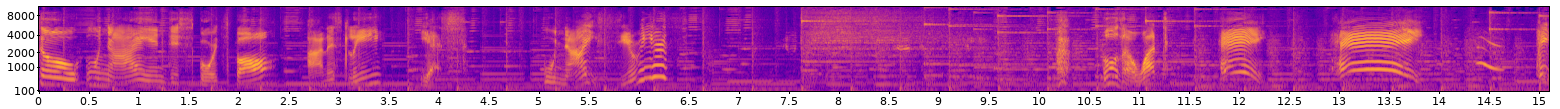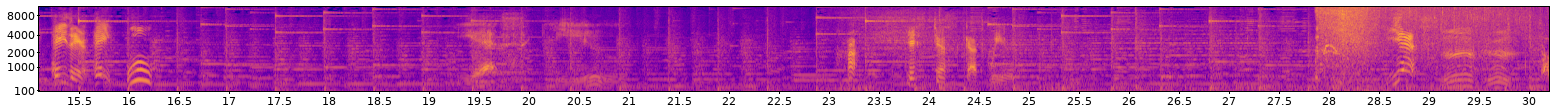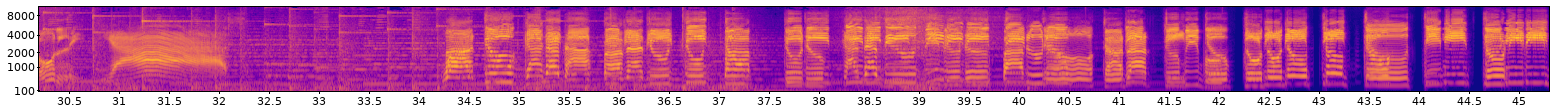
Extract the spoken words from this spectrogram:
So, Unai in the sports ball? Honestly, yes. Unai, serious? Who the what? Hey! Hey! Hey, hey there, hey, woo! Yes, you. This just got weird. Totally, yes. What do gotta da ba da do do da do do gotta do do do do ba do do da da do be boop do do do do do dee dee do dee dee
